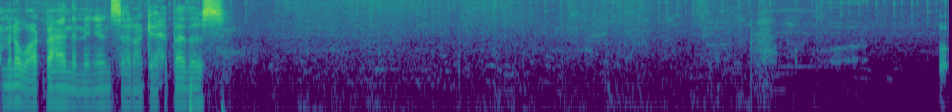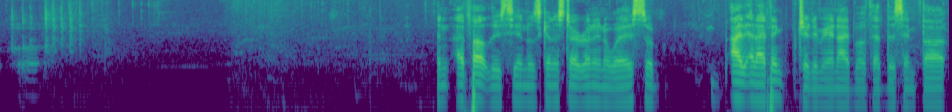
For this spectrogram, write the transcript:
I'm gonna walk behind the minions so I don't get hit by this. And I thought Lucian was going to start running away, so... I, and I think Tryndamere and I both had the same thought.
